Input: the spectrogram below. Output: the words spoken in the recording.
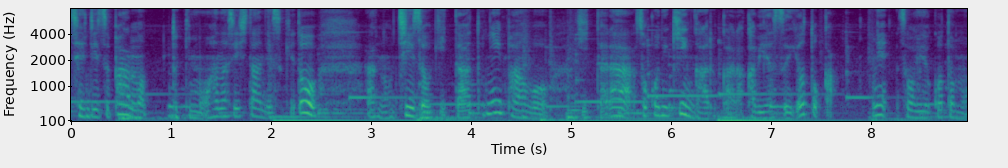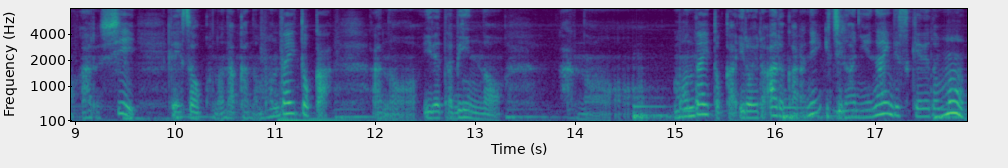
先日パンの時もお話ししたんですけどあのチーズを切った後にパンを切ったらそこに菌があるからカビやすいよとかね、そういうこともあるし冷蔵庫の中の問題とかあの入れた瓶のあの問題とかいろいろあるからね一概に言えないんですけれども、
